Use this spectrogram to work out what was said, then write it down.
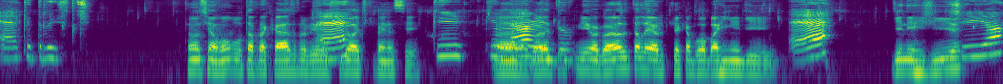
É, que triste. Então assim, ó, vamos voltar pra casa pra ver o É. filhote que vai nascer. Que, que Ah, agora, lerdo. tem- meu, agora ela tá lerdo, porque acabou a barrinha de, É, de energia. tia.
